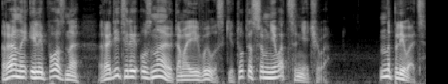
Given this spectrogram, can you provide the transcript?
Рано или поздно родители узнают о моей вылазке, тут и сомневаться нечего. Наплевать.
